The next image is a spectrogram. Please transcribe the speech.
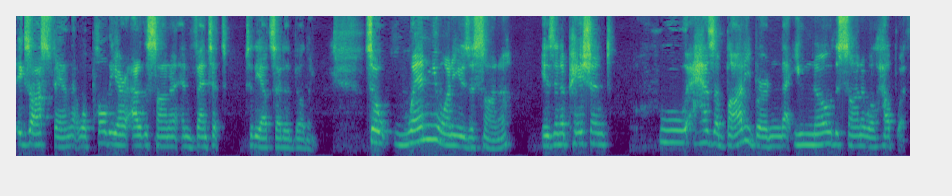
exhaust fan that will pull the air out of the sauna and vent it to the outside of the building. So when you want to use a sauna is in a patient who has a body burden that you know the sauna will help with.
